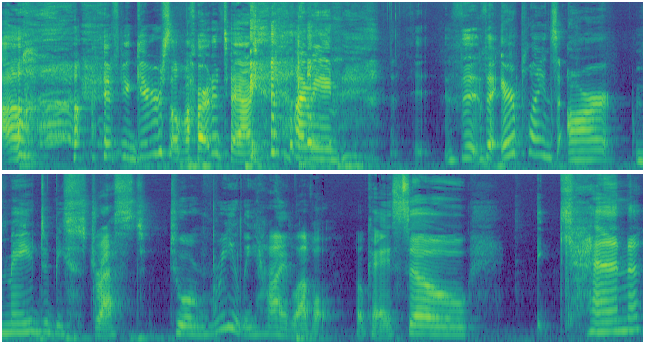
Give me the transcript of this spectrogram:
Uh, if you give yourself a heart attack, I mean, the the airplanes are made to be stressed to a really high level. Okay, so can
